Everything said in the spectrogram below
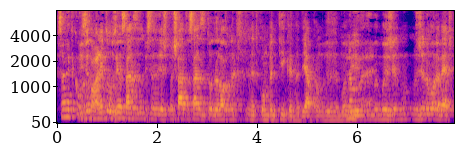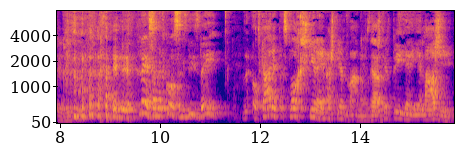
sam je tako. Mislim, da je to vzel sam, mislim, da je vprašal to sam zato, da lahko nad, nad kom venti, ker nad Jabkom eh, mu, No, je že, že ne more več. je Že, Ne, sam je tako, se mi zdi zdaj, odkar je sploh 4-1, 4-2, ne, zdaj Ja. ja. 4-3 je, je lažji.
